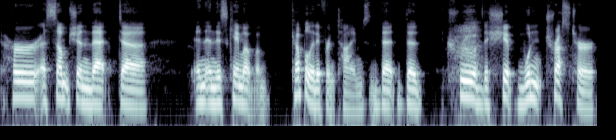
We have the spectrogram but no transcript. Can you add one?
her assumption that, uh, and and this came up couple of different times, that the crew of the ship wouldn't trust her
